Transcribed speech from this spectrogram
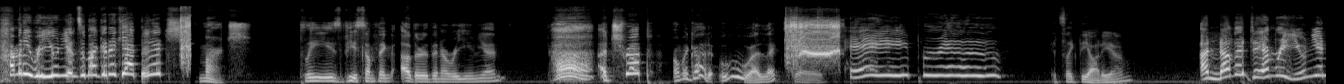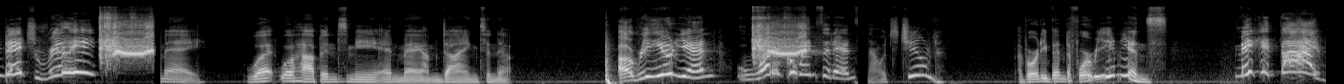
How many reunions am I gonna get, bitch? March, please be something other than a reunion. a trip! Oh my god, ooh, I like that. April! It's like the audio. Another damn reunion, bitch? Really? May. What will happen to me in May? I'm dying to know. A reunion? What a coincidence! Now it's June. I've already been to four reunions. Make it five!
